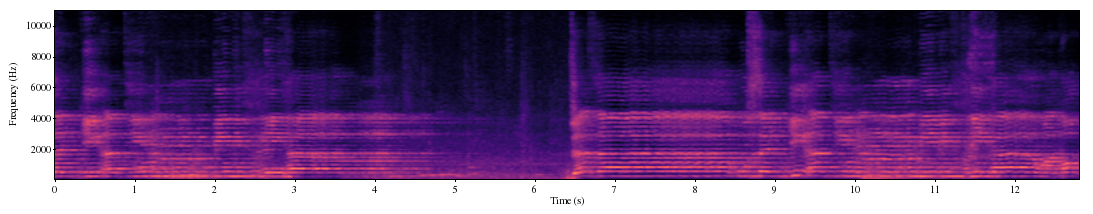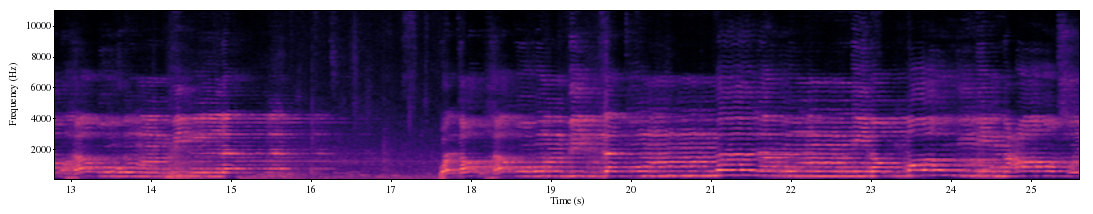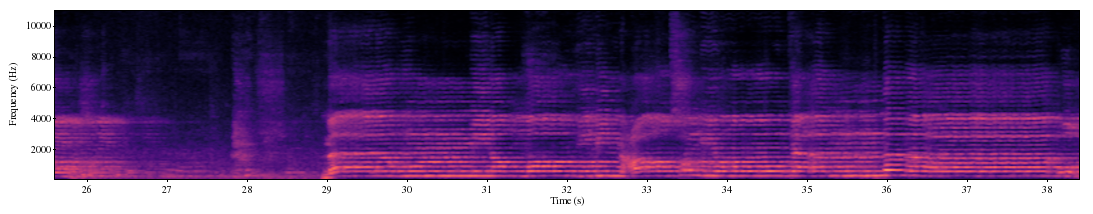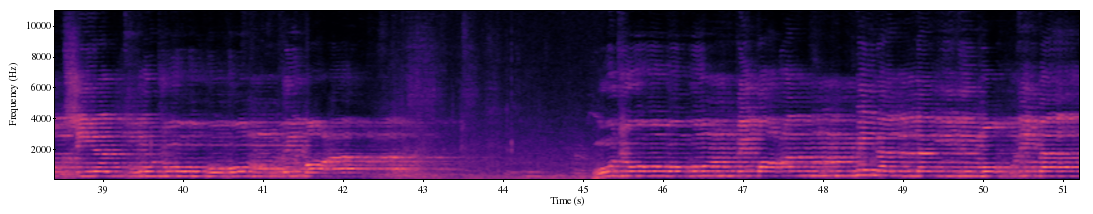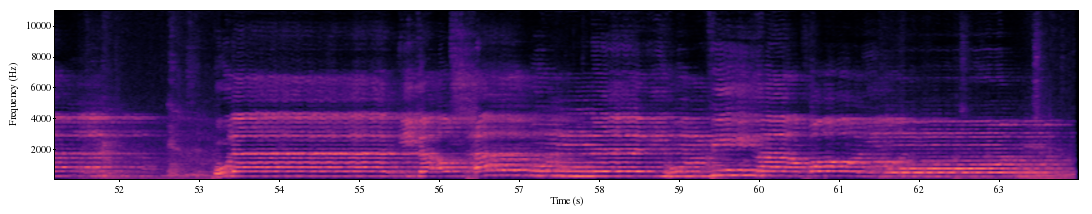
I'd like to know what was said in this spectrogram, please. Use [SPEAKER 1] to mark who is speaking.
[SPEAKER 1] سيئة بمثلها. جزاء سيئة بمثلها وترهقهم ذلة. وترهقهم ذلة ما لهم من الله من عاصم. ما وجوهكم قطعا من الليل مظلم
